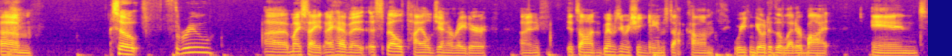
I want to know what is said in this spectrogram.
Um, so through uh, my site, I have a, a spell tile generator, and if it's on whimsymachinegames.com, where you can go to the letter bot and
